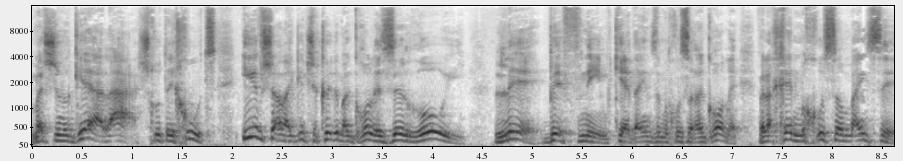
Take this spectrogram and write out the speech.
מה שנוגע לשחוטי חוץ, אי אפשר להגיד שקודם הגרולה זה רוי לבפנים, כי עדיין זה מחוסר הגרולה. ולכן מחוסר מייסה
